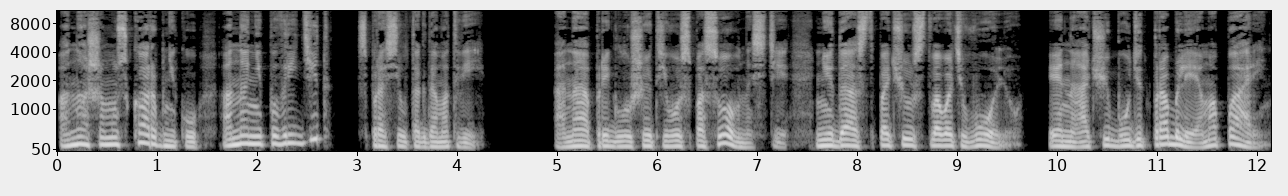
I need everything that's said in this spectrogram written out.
«А нашему скарбнику она не повредит?» — спросил тогда Матвей. «Она приглушит его способности, не даст почувствовать волю, иначе будет проблема, парень.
